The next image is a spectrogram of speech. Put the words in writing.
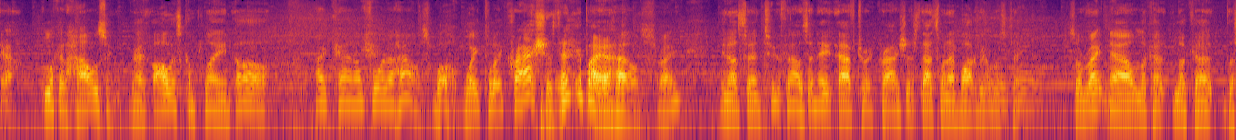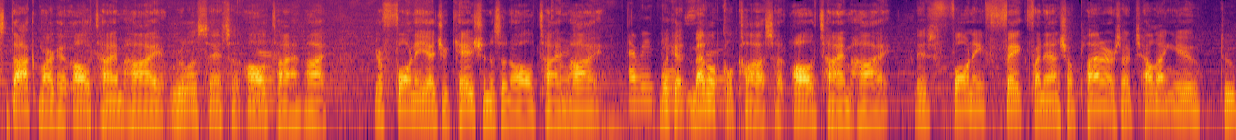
Yeah. Look at housing. Guys always complain, oh, I can't afford a house. Well, wait till it crashes, then you buy a house, right? You know, so in 2008, after it crashes, that's when I bought real estate. Mm -hmm. So right now, look at look at the stock market all-time high. Real estate's an all-time high. Your phony education is an all-time high. Everything. Look at medical high. costs at all-time high. These phony, fake financial planners are telling you to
